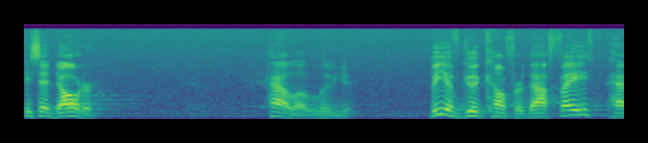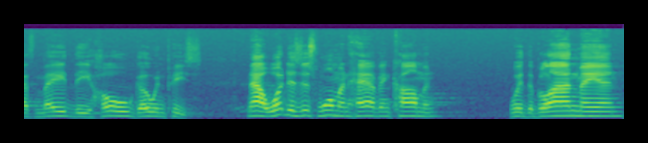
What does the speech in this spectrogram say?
He said daughter. Hallelujah. Be of good comfort. Thy faith hath made thee whole. Go in peace. Now, what does this woman have in common with the blind man,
